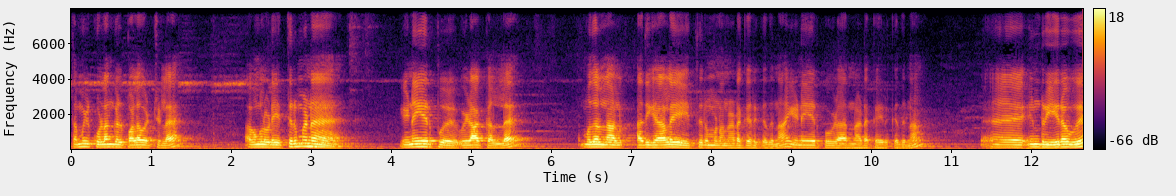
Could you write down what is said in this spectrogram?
தமிழ் குளங்கள் பலவற்றில் அவங்களுடைய திருமண இணையேற்பு விழாக்களில் முதல் நாள் அதிகாலை திருமணம் நடக்க இருக்குதுன்னா இணையேற்பு விழா நடக்க இருக்குதுன்னா இன்று இரவு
